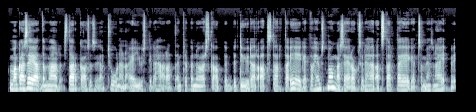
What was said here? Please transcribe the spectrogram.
man kan säga att de här starka associationerna är just i det här att entreprenörskap betyder att starta eget och hemskt många ser också det här att starta eget som en sån här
